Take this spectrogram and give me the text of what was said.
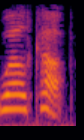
world cup.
